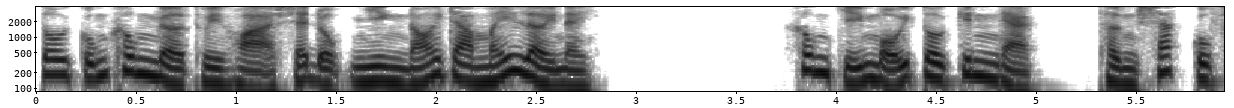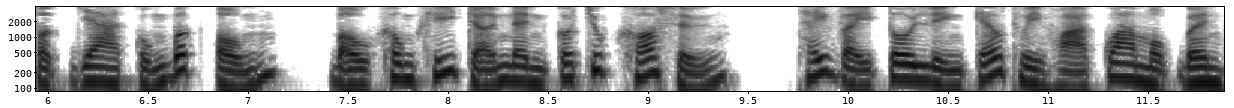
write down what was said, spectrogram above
tôi cũng không ngờ Thùy Họa sẽ đột nhiên nói ra mấy lời này. Không chỉ mỗi tôi kinh ngạc, thần sắc của Phật gia cũng bất ổn, bầu không khí trở nên có chút khó xử. Thấy vậy tôi liền kéo Thùy Họa qua một bên,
